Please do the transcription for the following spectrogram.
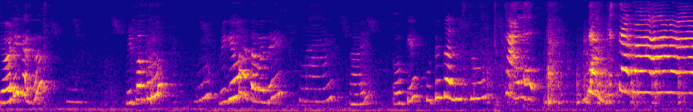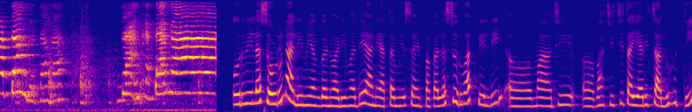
जड का ग मी पकडू? मी घेऊ हातामध्ये? नाही। ओके कुठे चाललीस तू? पूर्वीला सोडून आली मी अंगणवाडीमध्ये आणि आता मी स्वयंपाकाला सुरुवात केली. माझी भाजीची तयारी चालू होती.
